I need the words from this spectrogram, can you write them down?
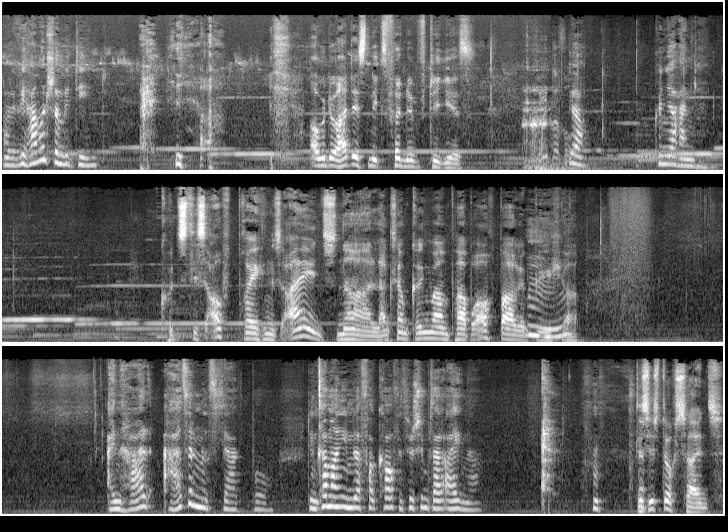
Also wir haben uns schon bedient. Aber du hattest nichts Vernünftiges. Ja, können ja handeln. Kunst des Aufbrechens 1. Na, langsam kriegen wir ein paar brauchbare Mhm. Bücher. Ein ha Haselnussjagdbogen. Den kann man ihm da verkaufen. Ist bestimmt sein eigener. Das ist doch seins.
